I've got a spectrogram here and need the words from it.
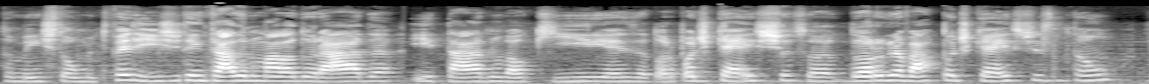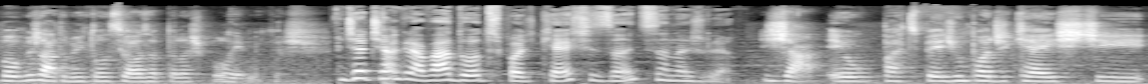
Também estou muito feliz de ter entrado no Mala Dourada e estar tá no Valkyrias. Adoro podcast, adoro gravar podcasts, então vamos lá. Também estou ansiosa pelas polêmicas. Já tinha gravado outros podcasts antes, Ana Julia? Já. Eu participei de um podcast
